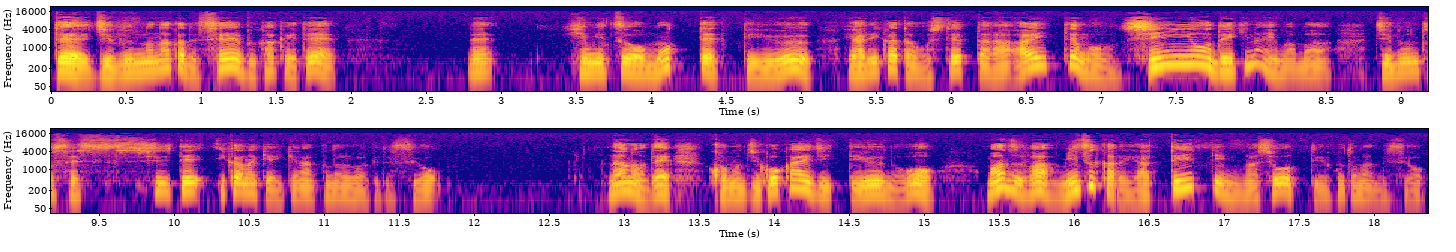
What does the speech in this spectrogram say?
て自分の中でセーブかけてね秘密を持ってっていうやり方をしてったら相手も信用できないまま自分と接していかなきゃいけなくなるわけですよ。なのでこの自己開示っていうのをまずは自らやっていってみましょうっていうことなんですよ。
